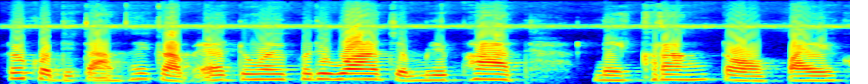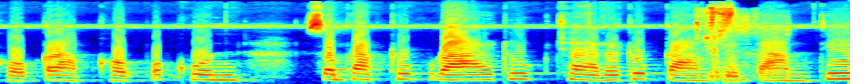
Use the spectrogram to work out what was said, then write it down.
แล้วกดติดตามให้กับแอดด้วยเพื่อที่ว่าจะไม่พลาด ในครั้งต่อไปขอกราบขอบพระคุณสำหรับทุกร้ายทุกแชร์และทุกการติดตามที่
